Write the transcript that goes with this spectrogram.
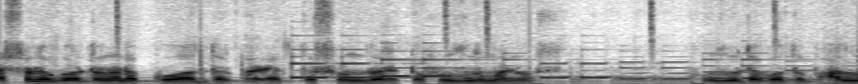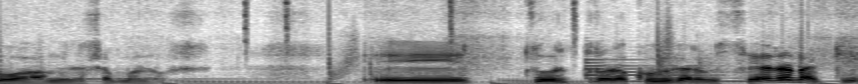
আসলে ঘটনাটা কোয়ার দরকার এত সুন্দর একটা হুজুর মানুষ। হুজুরটা কত ভালো আমির সব মানুষ। এই চরিত্রটা খুবই খারাপ। চেহারাটা কি?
